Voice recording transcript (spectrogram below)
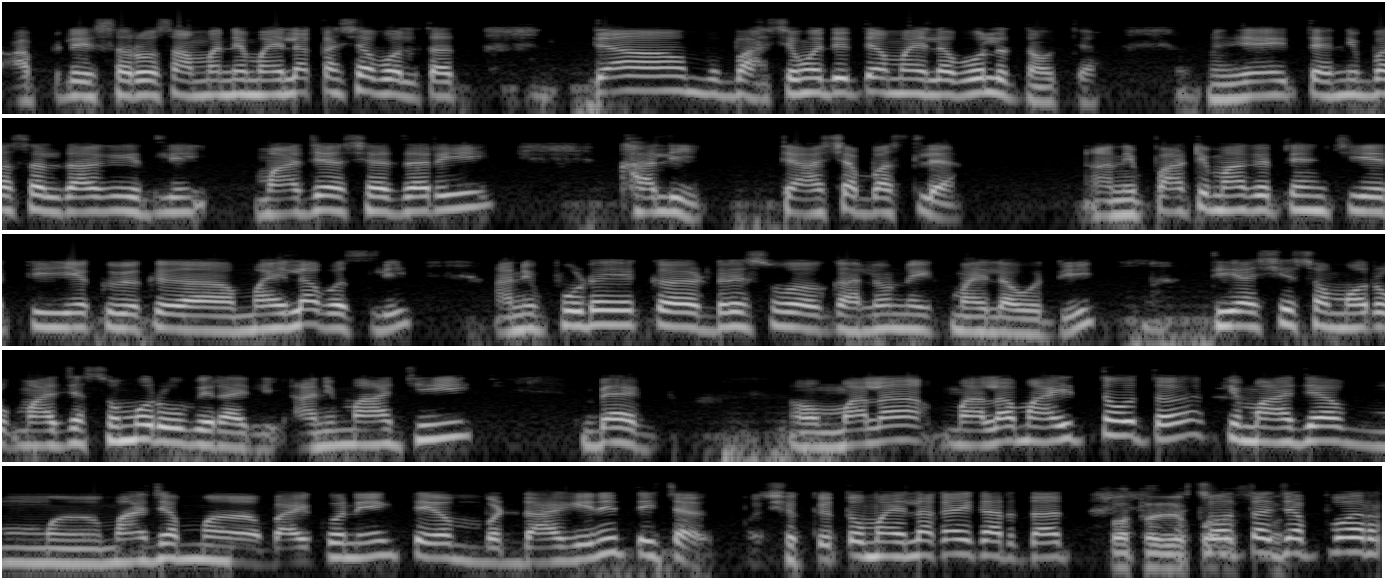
आपले सर्वसामान्य महिला कशा बोलतात? त्या भाषेमध्ये त्या महिला बोलत नव्हत्या. म्हणजे त्यांनी बसायला जागा घेतली. माझ्या शेजारी खाली त्या अशा बसल्या. आणि पाठीमागे त्यांची ती एक व्यक महिला बसली आणि पुढे एक ड्रेस घालून एक महिला होती. ती अशी समोर माझ्यासमोर उभी राहिली आणि माझी बॅग मला मला माहीत नव्हतं की माझ्या म- माझ्या म- बायकोने ते दागिने त्याच्या शक्यतो महिला काय करतात? स्वतःच्या पर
